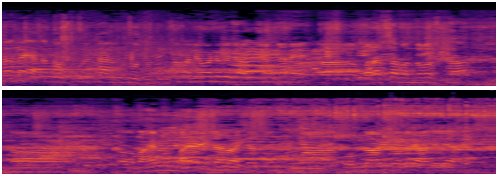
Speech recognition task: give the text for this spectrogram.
आता नाही आता भरपूर चालून ठेवतो. तुमचं पण निवडणुकीच्या अनुषंगाने बराचसा बंदोबस्त हा बाहेरून बाहेरच्या राज्यातून किंवा होमगार्ड वगैरे आलेले आहेत.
